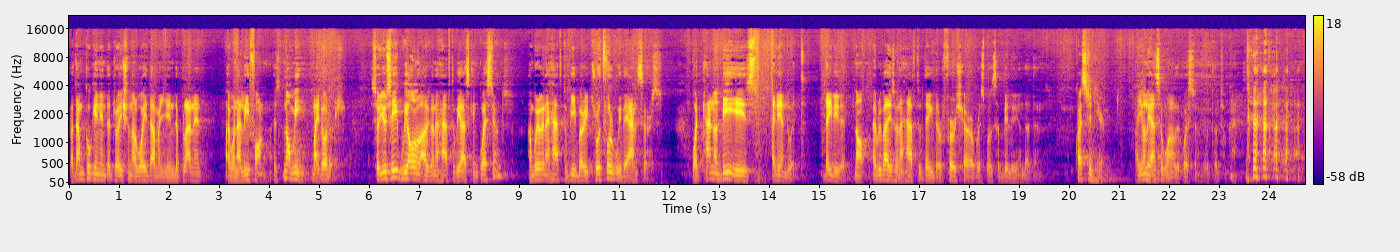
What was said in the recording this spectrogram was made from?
But I'm cooking in the traditional way, damaging the planet I want to live on. It's not me, my daughters. So you see, we all are going to have to be asking questions, and we're going to have to be very truthful with the answers. What cannot be is, I didn't do it. They did it. No, everybody's going to have to take their fair share of responsibility on that end. Question here. I only answered one of the questions, but that's okay.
